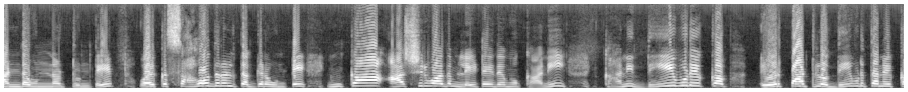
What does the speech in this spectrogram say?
అండ ఉన్నట్టుంటే వారి యొక్క సహోదరుల దగ్గర ఉంటే ఇంకా ఆశీర్వాదం లేట్ అయ్యేదేమో కానీ కానీ దేవుడి యొక్క ఏర్పాటులో దేవుడు తన యొక్క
